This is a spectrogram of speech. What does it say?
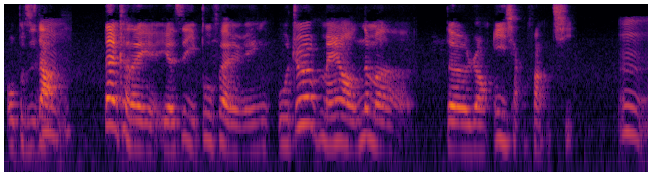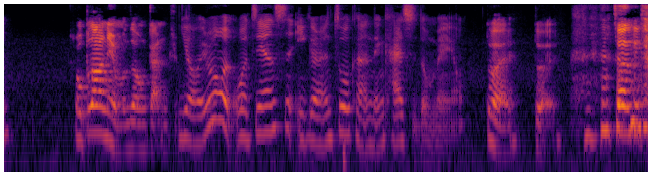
我不知道。嗯但可能也也是一部分原因，我就没有那么的容易想放弃。嗯，我不知道你有没有这种感觉？有，因为我我今天是一个人做，可能连开始都没有。对对，真的，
